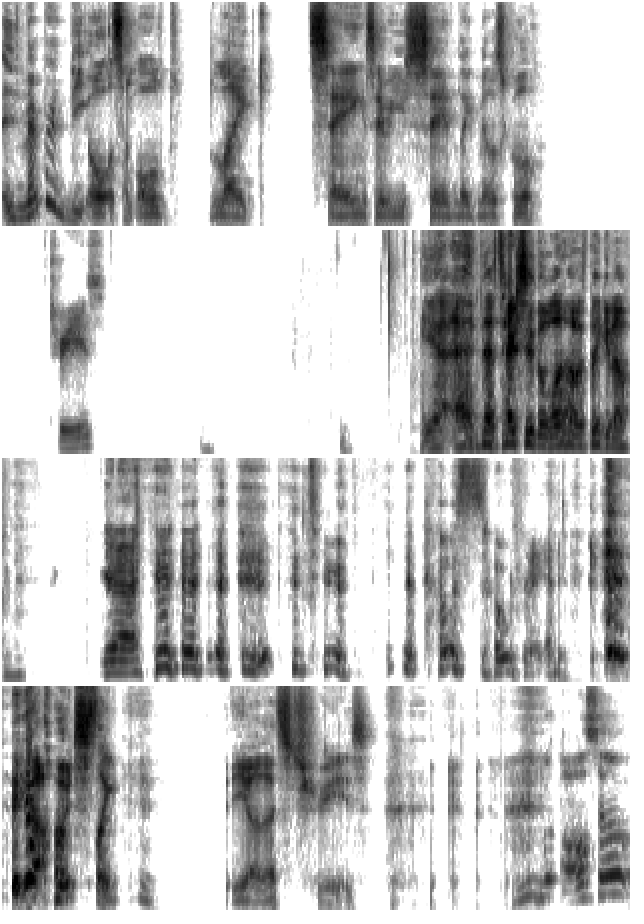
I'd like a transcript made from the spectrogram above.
remember the old some old like sayings that we used to say in like middle school. Trees. Yeah, that's actually the one I was thinking of. Yeah, dude, that was so random. yeah, I was just like, yo, that's trees. Also,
